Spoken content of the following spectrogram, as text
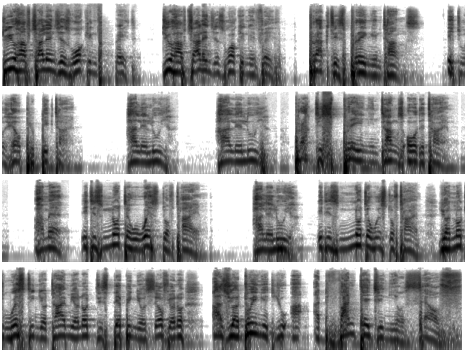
Do you have challenges walking in faith? Do you have challenges walking in faith? Practice praying in tongues. It will help you big time. Hallelujah. Hallelujah practice praying in tongues all the time amen it is not a waste of time hallelujah it is not a waste of time. You are not wasting your time. You are not disturbing yourself. You are not, as you are doing it, you are advantaging yourself.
